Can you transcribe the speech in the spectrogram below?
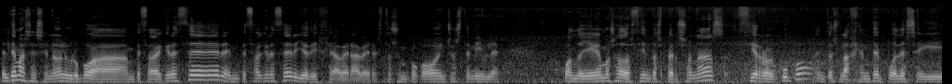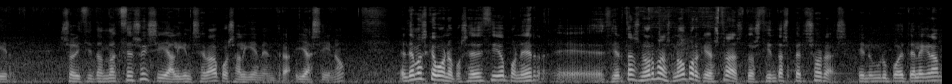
El tema es ese, ¿no? El grupo ha empezado a crecer, empezó a crecer y yo dije, a ver, a ver, esto es un poco insostenible. Cuando lleguemos a 200 personas, cierro el cupo, entonces la gente puede seguir solicitando acceso y si alguien se va, pues alguien entra y así, ¿no? El tema es que, bueno, pues he decidido poner eh, ciertas normas, ¿no? Porque, ostras, 200 personas en un grupo de Telegram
